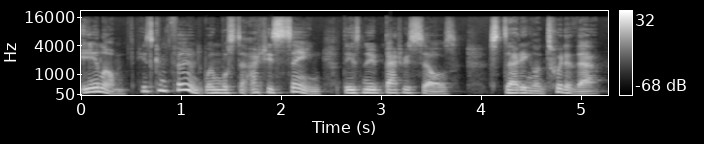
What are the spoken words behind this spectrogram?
Elon, he's confirmed when we'll start actually seeing these new battery cells, stating on Twitter that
